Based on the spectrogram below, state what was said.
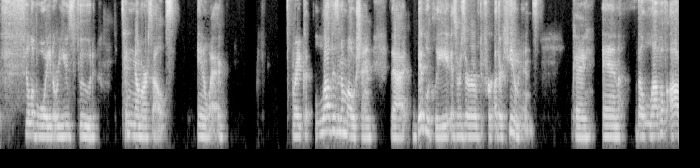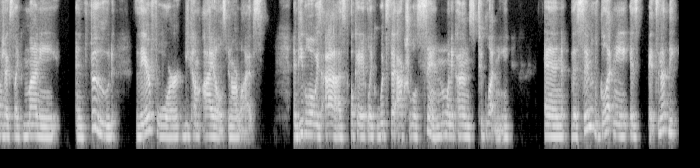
fill a void or use food to numb ourselves in a way right? Love is an emotion that biblically is reserved for other humans. Okay. And the love of objects like money and food, therefore, become idols in our lives. And people always ask, okay, like, what's the actual sin when it comes to gluttony? And the sin of gluttony is it's not the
